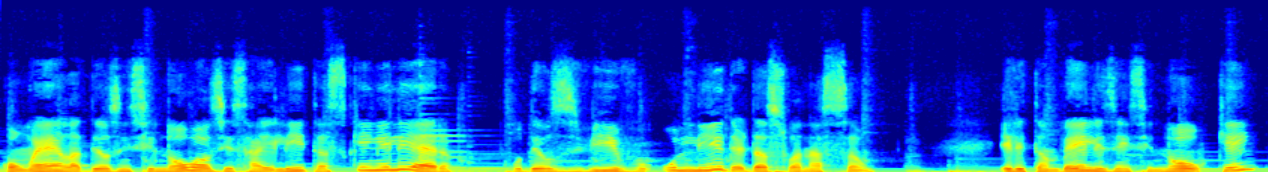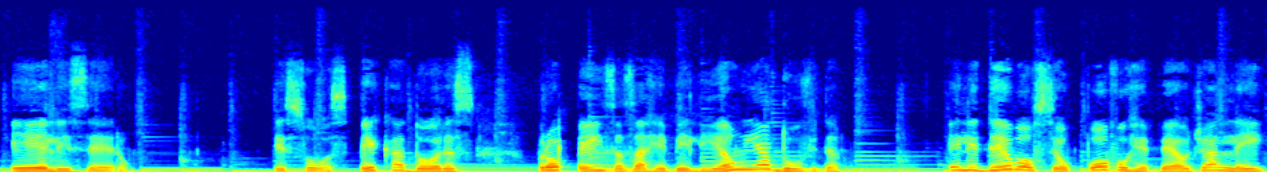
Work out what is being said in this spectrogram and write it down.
Com ela, Deus ensinou aos israelitas quem ele era, o Deus vivo, o líder da sua nação. Ele também lhes ensinou quem eles eram. Pessoas pecadoras, propensas à rebelião e à dúvida. Ele deu ao seu povo rebelde a lei,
